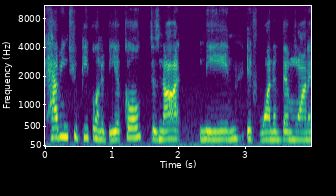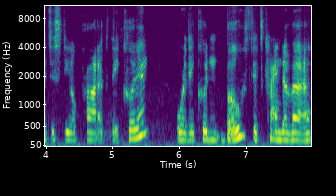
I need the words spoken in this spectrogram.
having two people in a vehicle does not mean if one of them wanted to steal product, they couldn't, or they couldn't both. It's kind of a,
